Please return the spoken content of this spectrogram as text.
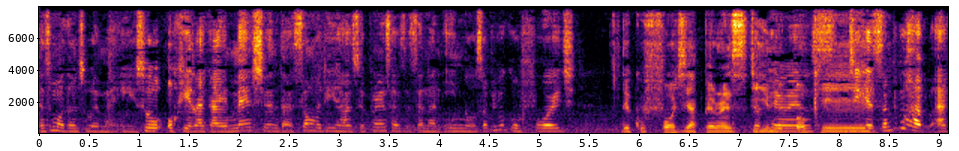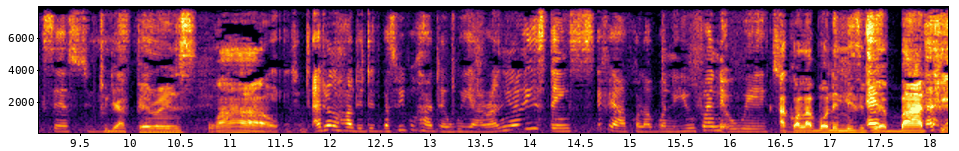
And some of them too were my age. So okay, like I mentioned, that somebody has your parents have to send an email. Some people could forge They could forge their parents' their email. parents. Do you Okay. get- some people have access to To their these things. parents. Wow. I don't know how they did, but people had a way around. You know these things. If you're a Kolaboni, you find a way to. Akolabone means if you're a bad kid.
